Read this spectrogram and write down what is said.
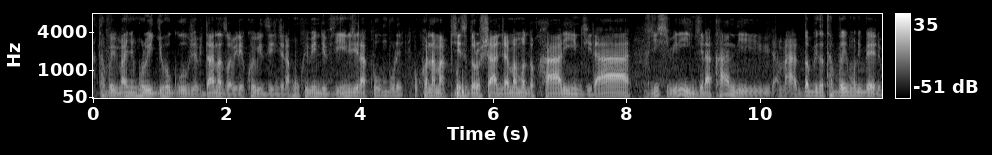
atavuye mu nkuru y'igihugu ivyo bidanazwa birekwe bizinjira nk'uko ibindi vyinjira kumbure kuko n'amapiyesi doroshanje y'amamodoka arinjira vyinshi birinjira kandi amadovize atavuye muri berbe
